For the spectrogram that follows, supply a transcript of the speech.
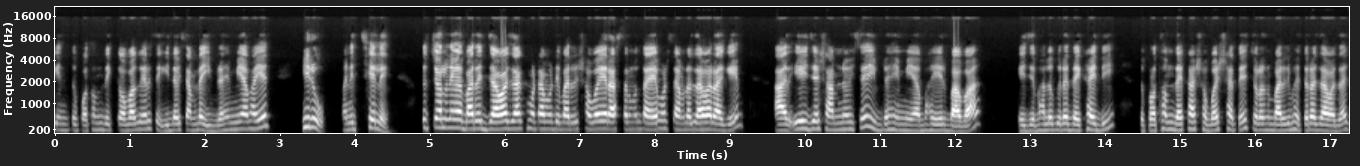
কিন্তু প্রথম দিকে অবাক হয়েছে এটা হচ্ছে আমরা ইব্রাহিম মিয়া ভাইয়ের হিরো মানে ছেলে। তো চলেন এবার বাড়ির যাওয়া যাক, মোটামুটি বাড়ির সবাই রাস্তার মধ্যে আয়ে পড়ছে আমরা যাওয়ার আগে। আর এই যে সামনে হয়েছে ইব্রাহিম মিয়া ভাইয়ের বাবা, এই যে ভালো করে দেখাই দিই। তো প্রথম দেখা সবার সাথে, চলুন বাড়ির ভেতরে যাওয়া যাক।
